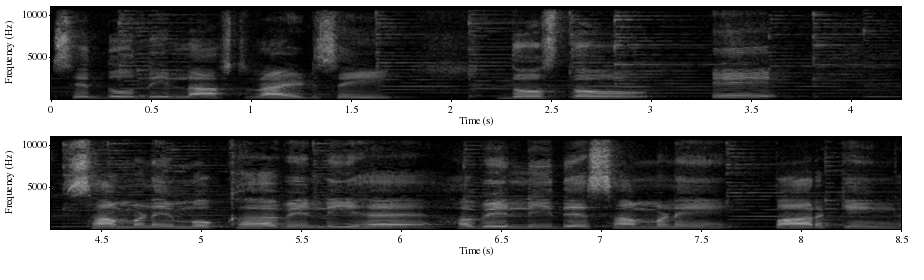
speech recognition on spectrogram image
ਸਿੱਧੂ ਦੀ ਲਾਸਟ ਰਾਈਡ ਸੀ। ਦੋਸਤੋ, ਇਹ ਸਾਹਮਣੇ ਮੁੱਖ ਹਵੇਲੀ ਹੈ। ਹਵੇਲੀ ਦੇ ਸਾਹਮਣੇ ਪਾਰਕਿੰਗ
